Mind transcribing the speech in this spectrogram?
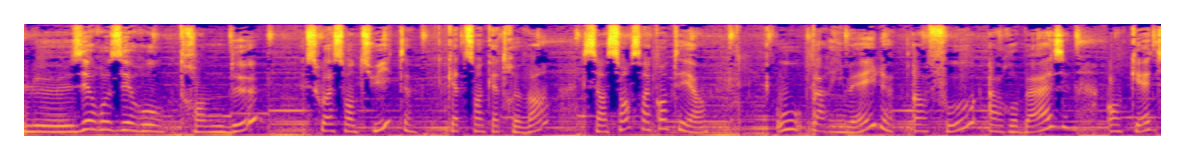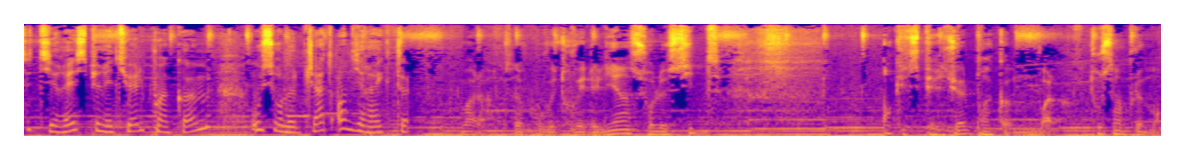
Le 0032 68 480 551 ou par email info arrobase enquête-spirituelle.com ou sur le chat en direct. Voilà, ça, vous pouvez trouver les liens sur le site enquêtespirituelle.com. Voilà, tout simplement.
